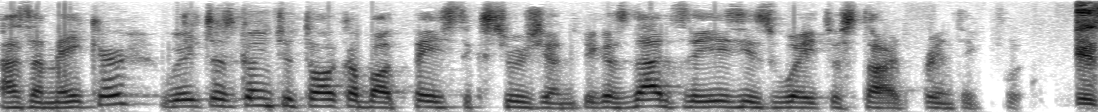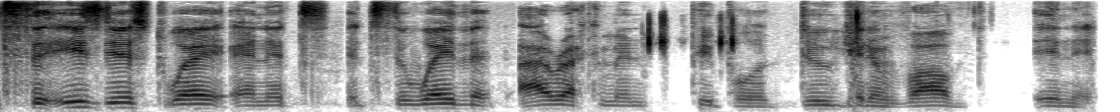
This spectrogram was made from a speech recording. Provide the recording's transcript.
as a maker, we're just going to talk about paste extrusion because that's the easiest way to start printing food. It's the easiest way and it's it's the way that I recommend people do get involved in it.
